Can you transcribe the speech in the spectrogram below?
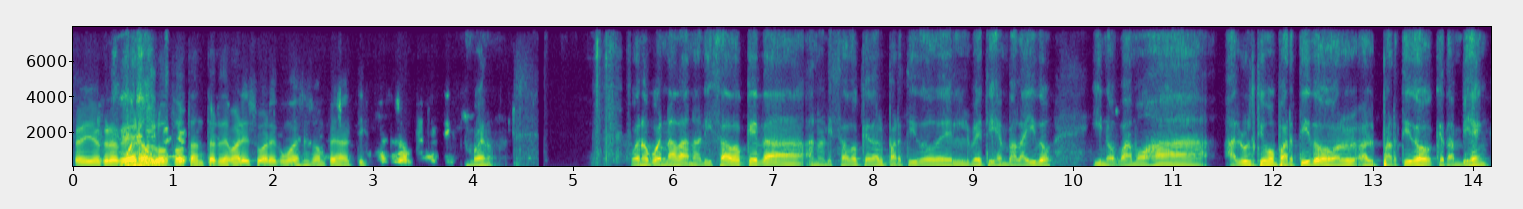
Pero yo creo que Bueno. son los dos, tanto el de Mario Suárez como ese, son penaltis. Bueno. Bueno, pues nada, analizado queda, analizado queda el partido del Betis en Balaído y nos vamos a- al último partido, al, al partido que también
